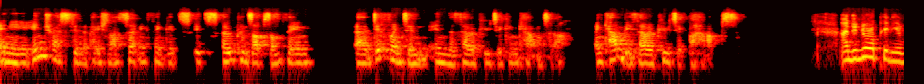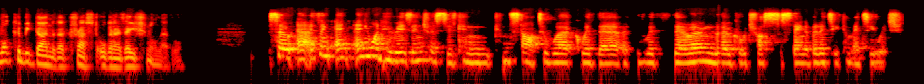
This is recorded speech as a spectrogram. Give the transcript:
any interest in the patient, I certainly think it's it's opens up something uh, different in, in the therapeutic encounter and can be therapeutic perhaps. And in your opinion, what could be done at a trust organizational level? So uh, I think anyone who is interested can can start to work with their with their own local trust sustainability committee, which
